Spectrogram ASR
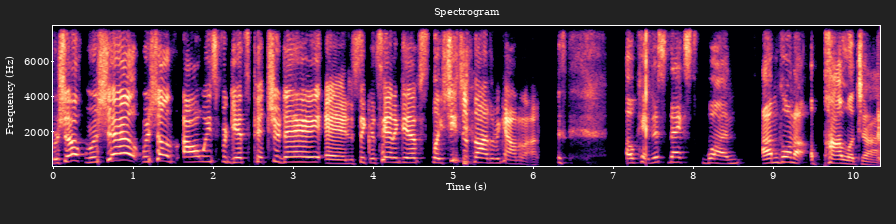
Rochelle, Rochelle, Rochelle always forgets picture day and Secret Santa gifts. Like she's just not to be counted on. Okay, this next one, I'm gonna apologize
